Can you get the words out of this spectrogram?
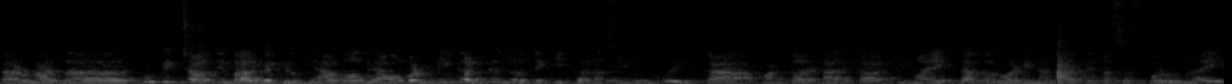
कारण माझा खूप इच्छा होती बार्बेक्यू घ्यावं घ्यावं पण मी कन्फ्यूज होते की खरंच यूज होईल का आपण करणार का किंवा एकदा करू आणि नंतर ते तसंच पडून राहील.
